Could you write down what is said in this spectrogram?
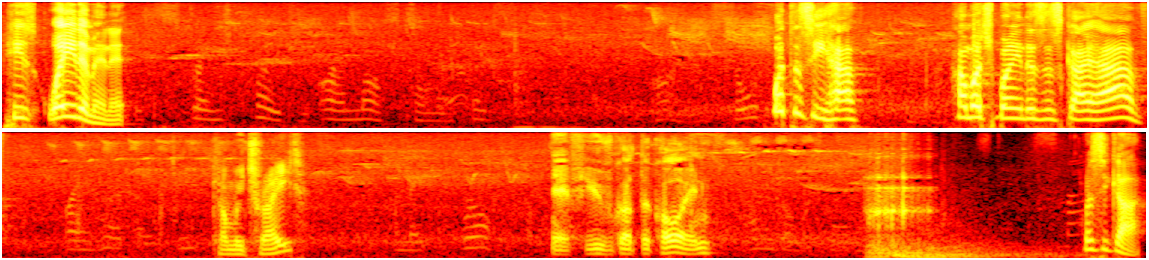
He's wait a minute. What does he have? How much money does this guy have? Can we trade? If you've got the coin. What's he got?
